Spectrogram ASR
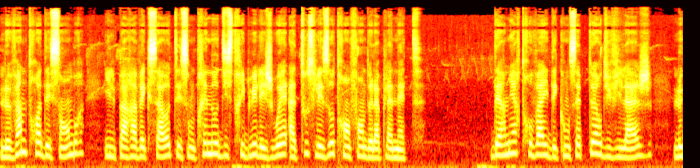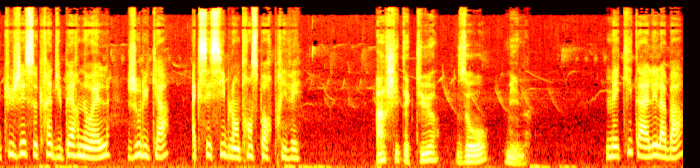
Le 23 décembre, il part avec sa hotte et son traîneau distribuer les jouets à tous les autres enfants de la planète. Dernière trouvaille des concepteurs du village, le QG secret du Père Noël, Joluka, accessible en transport privé. Architecture, zoo, mine. Mais quitte à aller là-bas,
